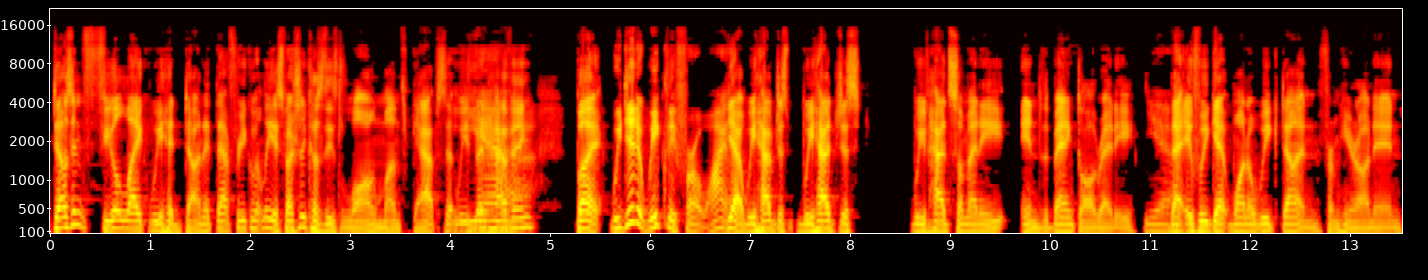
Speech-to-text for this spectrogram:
doesn't feel like we had done it that frequently, especially because these long month gaps that we've been having. But We did it weekly for a while. yeah, we have just we had just we've had so many in the bank already Yeah. that if we get one a week done from here on in,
